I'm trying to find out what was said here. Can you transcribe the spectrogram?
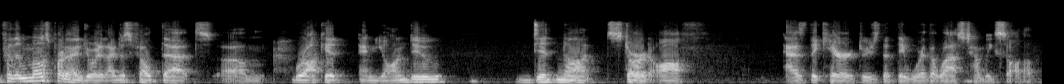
for the most part, I enjoyed it. I just felt that um, Rocket and Yondu did not start off as the characters that they were the last time we saw them.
